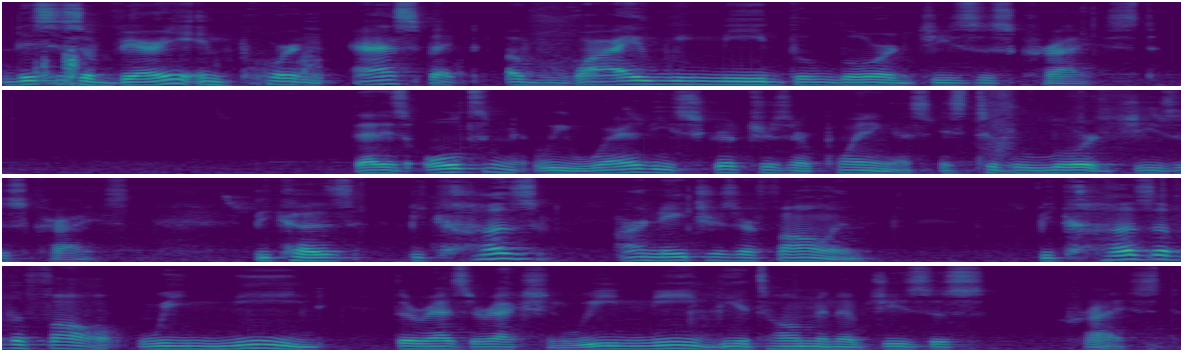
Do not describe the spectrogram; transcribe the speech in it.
this is a very important aspect of why we need the Lord Jesus Christ. That is ultimately where these scriptures are pointing us is to the Lord Jesus Christ. Because because our natures are fallen, because of the fall, we need the resurrection. We need the atonement of Jesus Christ.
